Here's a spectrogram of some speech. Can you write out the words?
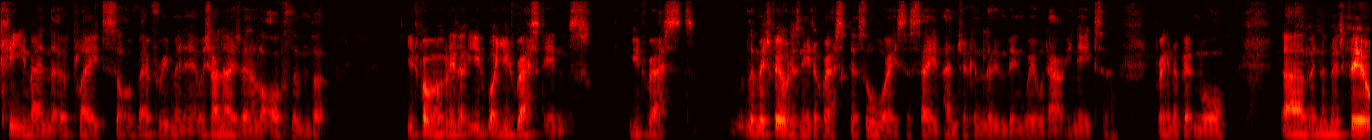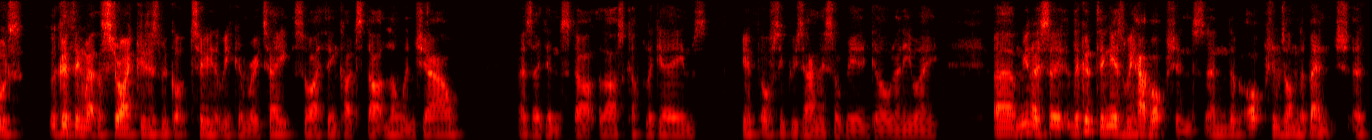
key men that have played sort of every minute, which I know has been a lot of them. But you'd probably look, you'd well, you'd rest Ince, you'd rest the midfielders need a rest it's always the same. Hendrick and Loum being wheeled out, you need to bring in a bit more um, in the midfield. The good thing about the strikers is we've got two that we can rotate. So I think I'd start Long and João, as they didn't start the last couple of games. If obviously Bouzanis will be in goal anyway. Um, you know, so the good thing is we have options, and the options on the bench are,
